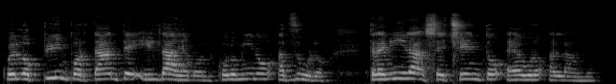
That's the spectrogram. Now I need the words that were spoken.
quello più importante, il Diamond, colomino azzurro, 3.600 euro all'anno.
